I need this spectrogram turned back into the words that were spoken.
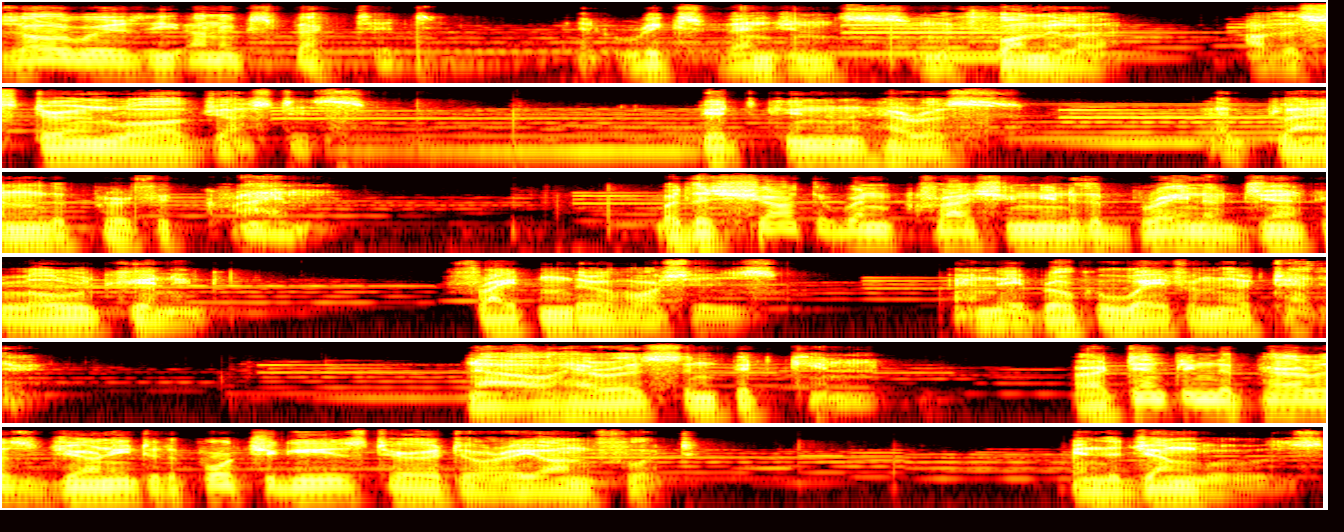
Is always the unexpected that wreaks vengeance in the formula of the stern law of justice. Pitkin and Harris had planned the perfect crime. But the shot that went crashing into the brain of gentle old Koenig frightened their horses, and they broke away from their tether. Now Harris and Pitkin are attempting the perilous journey to the Portuguese territory on foot. In the jungles,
